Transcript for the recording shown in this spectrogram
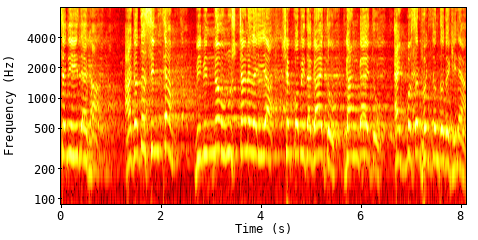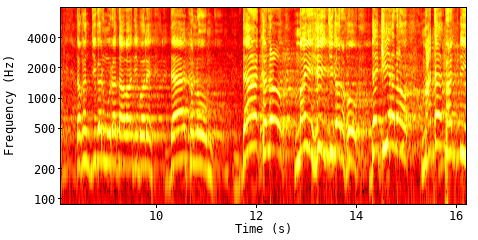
সে नहीं দেখা। আগে তো চিনতাম বিভিন্ন অনুষ্ঠানে যাইয়া সে কবিতা গাইতো, গান গাইতো, এক বছর পর্যন্ত দেখি না। তখন জিগর মুরাদাবাদী বলে দেখল দেখল মাই হি জিগর হো, দেখিয়ে মাথায় ভাগড়ি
